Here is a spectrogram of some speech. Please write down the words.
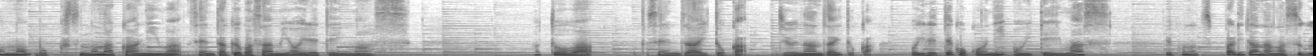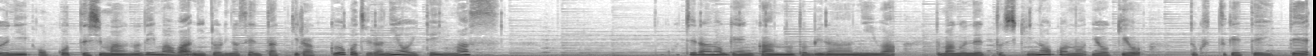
このボックスの中には洗濯バサミを入れています。あとは洗剤とか柔軟剤とかを入れてここに置いています。でこの突っ張り棚がすぐに落っこってしまうので今はニトリの洗濯機ラックをこちらに置いています。こちらの玄関の扉にはマグネット式のこの容器をくっつけていて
